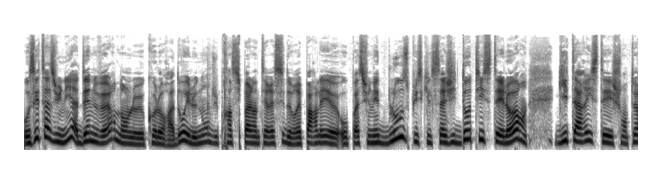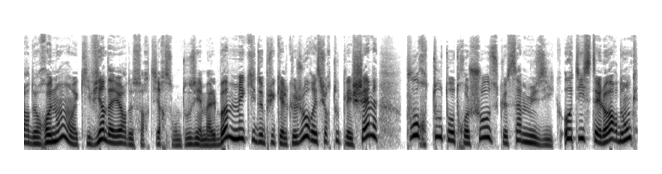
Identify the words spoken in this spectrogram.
aux États-Unis, à Denver, dans le Colorado, et le nom du principal intéressé devrait parler euh, aux passionnés de blues, puisqu'il s'agit d'Otis Taylor, guitariste et chanteur de renom, qui vient d'ailleurs de sortir son douzième album, mais qui depuis quelques jours est sur toutes les chaînes pour tout autre chose que sa musique. Otis Taylor, donc,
